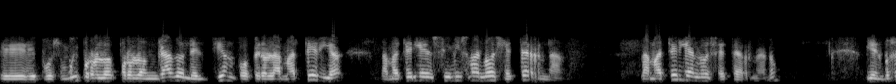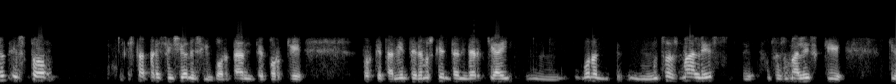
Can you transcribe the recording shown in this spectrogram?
eh, pues muy prolongado en el tiempo, pero la materia, la materia en sí misma no es eterna. La materia no es eterna, ¿no? Bien, pues esto, esta precisión es importante porque porque también tenemos que entender que hay mm, bueno muchos males eh, muchos males que, que,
